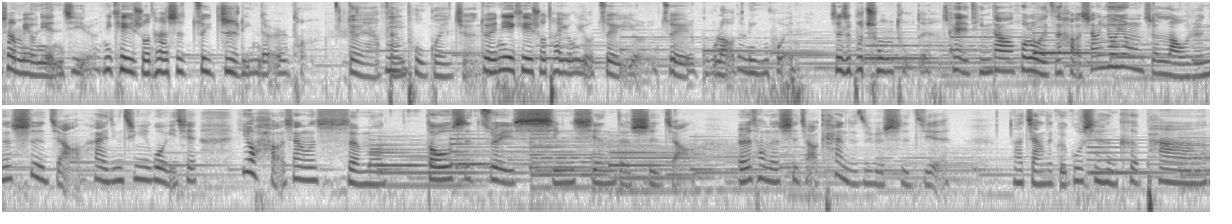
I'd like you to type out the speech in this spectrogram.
像没有年纪了。你可以说他是最智龄的儿童。对啊，返璞归真。对，你也可以说他拥有最有最古老的灵魂，这是不冲突的。可以听到霍洛维兹好像又用着老人的视角，他已经经历过一切，又好像什么都是最新鲜的视角，儿童的视角看着这个世界，那讲的鬼故事很可怕啊，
